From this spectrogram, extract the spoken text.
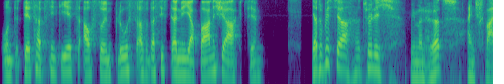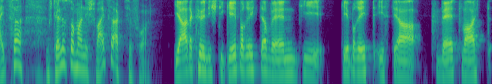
und deshalb sind die jetzt auch so im Plus. Also das ist eine japanische Aktie. Ja, du bist ja natürlich, wie man hört, ein Schweizer. Stell uns doch mal eine Schweizer Aktie vor. Ja, da könnte ich die Geberit erwähnen. Die Geberit ist ja weltweit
